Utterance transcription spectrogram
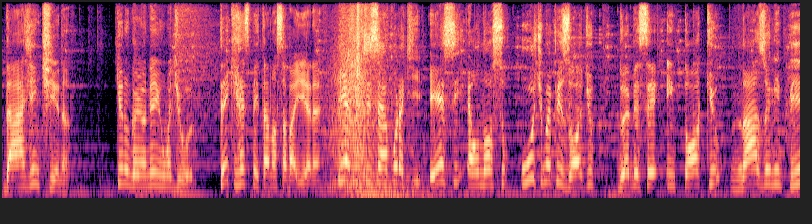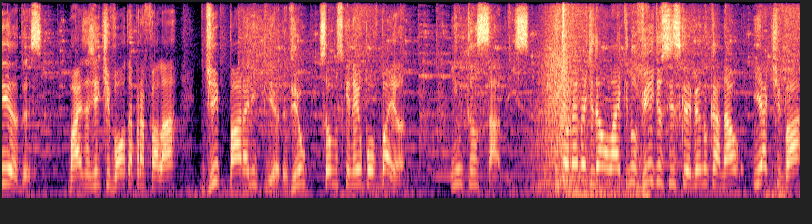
da Argentina, que não ganhou nenhuma de ouro. Tem que respeitar nossa Bahia, né? E a gente encerra por aqui. Esse é o nosso último episódio do EBC em Tóquio nas Olimpíadas. Mas a gente volta para falar de Paralimpíada, viu? Somos que nem o povo baiano, incansáveis. Então lembra de dar um like no vídeo, se inscrever no canal e ativar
